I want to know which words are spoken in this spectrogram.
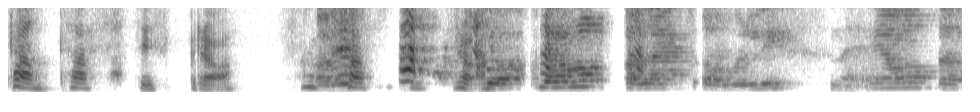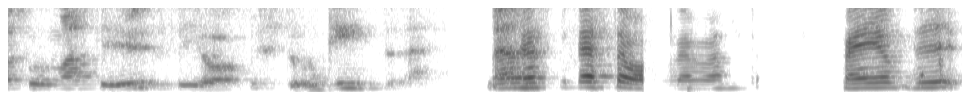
Fantastiskt bra. Fantastiskt bra. Jag, jag måste ha lagt av och lyssna. Jag måste ha zoomat ut för jag förstod inte. Men... Jag ska läsa om det. Men jag, vi,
